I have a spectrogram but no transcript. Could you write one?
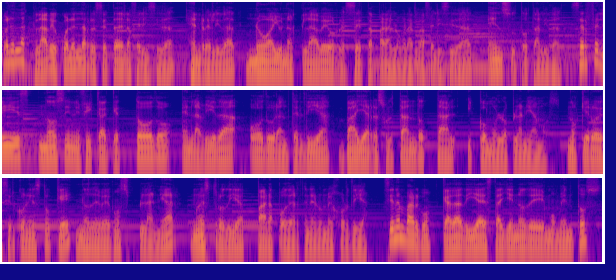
¿Cuál es la clave o cuál es la receta de la felicidad? En realidad, no hay una clave o receta para lograr la felicidad en su totalidad. Ser feliz no significa que todo en la vida o durante el día vaya resultando tal y como lo planeamos. No quiero decir con esto que no debemos planear nuestro día para poder tener un mejor día. Sin embargo, cada día está lleno de momentos,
